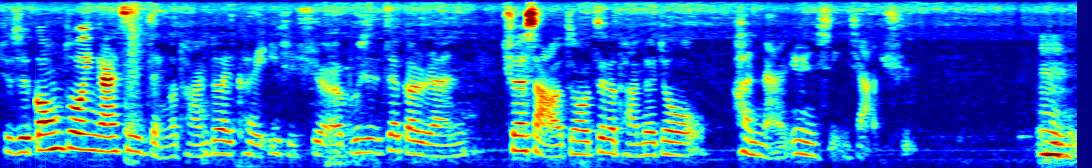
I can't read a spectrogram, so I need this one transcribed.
就是工作应该是整个团队可以一起去，而不是这个人缺少了之后，这个团队就很难运行下去。嗯，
